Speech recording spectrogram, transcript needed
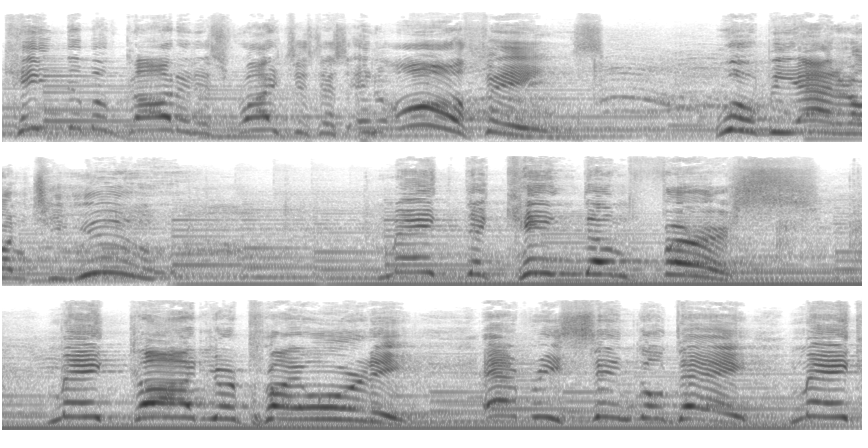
kingdom of God and his righteousness, and all things will be added unto you. Make the kingdom first. Make God your priority. Every single day, make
